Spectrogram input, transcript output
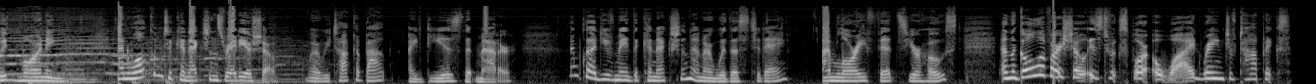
Good morning, and welcome to Connections Radio Show, where we talk about ideas that matter. I'm glad you've made the connection and are with us today. I'm Lori Fitz, your host, and the goal of our show is to explore a wide range of topics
